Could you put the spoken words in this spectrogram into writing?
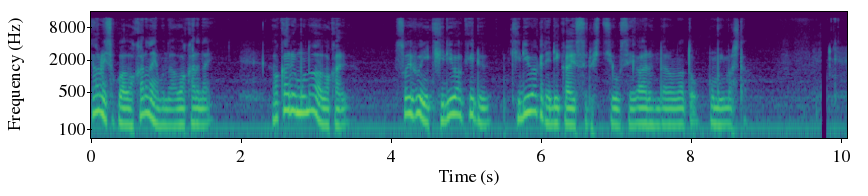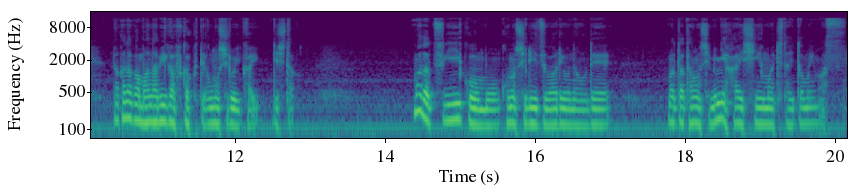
やはりそこは分からないものは分からない。分かるものは分かる。そういうふうに切り分ける、切り分けて理解する必要性があるんだろうなと思いました。なかなか学びが深くて面白い回でした。まだ次以降もこのシリーズはあるようなので、また楽しみに配信を待ちたいと思います。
